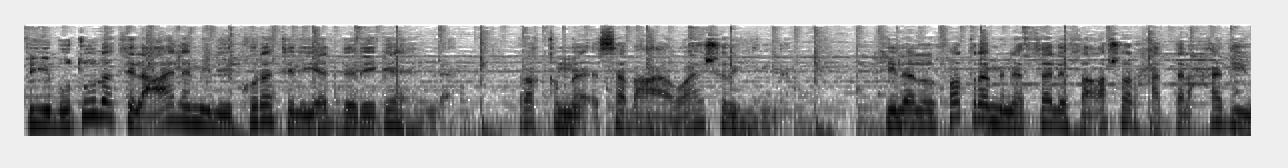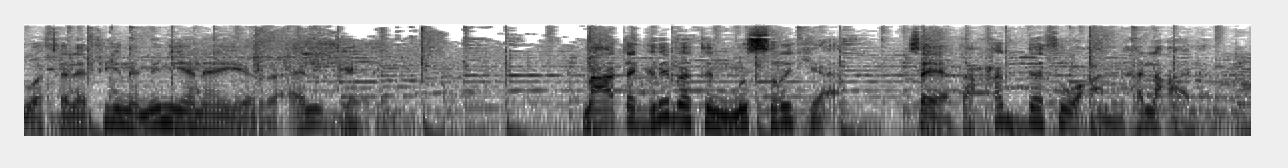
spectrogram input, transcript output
في بطولة العالم لكرة اليد رجال رقم 27 خلال الفترة من الثالث عشر حتى الحادي والثلاثين من يناير الجاري. مع تجربة مصرية سيتحدث عنها العالم.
